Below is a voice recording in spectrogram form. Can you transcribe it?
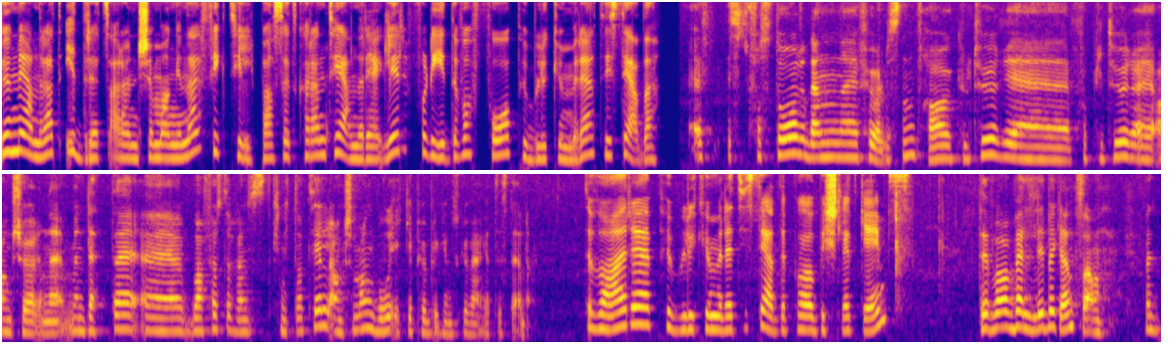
Hun mener at idrettsarrangementene fikk tilpasset karanteneregler fordi det var få publikummere til stede. Jeg forstår den eh, følelsen fra kultur, eh, for kulturarrangørene, men dette eh, var først og fremst knytta til arrangement hvor ikke publikum skulle være til stede. Det var publikummere til stede på Bislett Games? Det var veldig begrensa. Men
